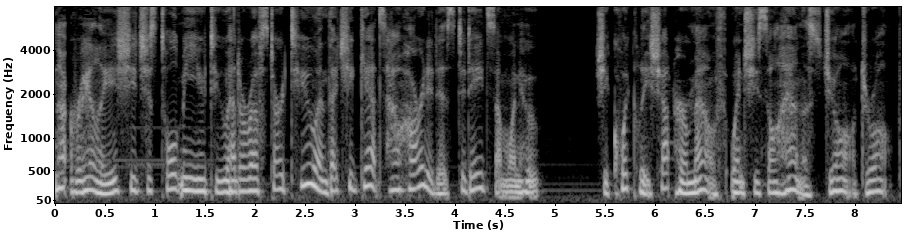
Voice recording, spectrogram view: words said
Not really. She just told me you two had a rough start too, and that she gets how hard it is to date someone who. She quickly shut her mouth when she saw Hannah's jaw drop.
